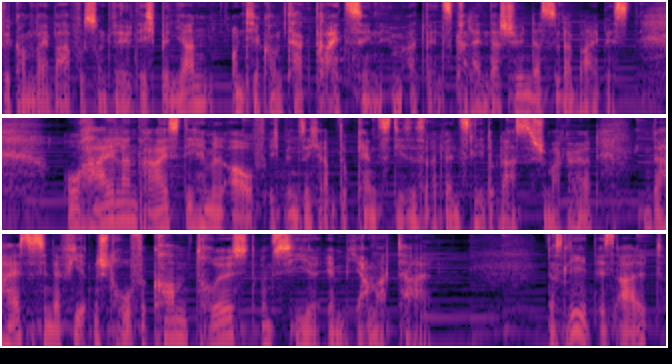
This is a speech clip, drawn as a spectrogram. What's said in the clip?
willkommen bei Barfuß und Wild. Ich bin Jan und hier kommt Tag 13 im Adventskalender. Schön, dass du dabei bist. O Heiland reißt die Himmel auf. Ich bin sicher, du kennst dieses Adventslied oder hast es schon mal gehört. Und da heißt es in der vierten Strophe, komm, tröst uns hier im Jammertal. Das Lied ist alt,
